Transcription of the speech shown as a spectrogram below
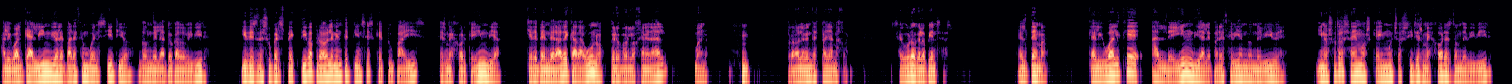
al igual que al indio le parece un buen sitio donde le ha tocado vivir, y desde su perspectiva probablemente pienses que tu país es mejor que India, que dependerá de cada uno, pero por lo general, bueno, probablemente España mejor. Seguro que lo piensas. El tema, que al igual que al de India le parece bien donde vive, y nosotros sabemos que hay muchos sitios mejores donde vivir,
